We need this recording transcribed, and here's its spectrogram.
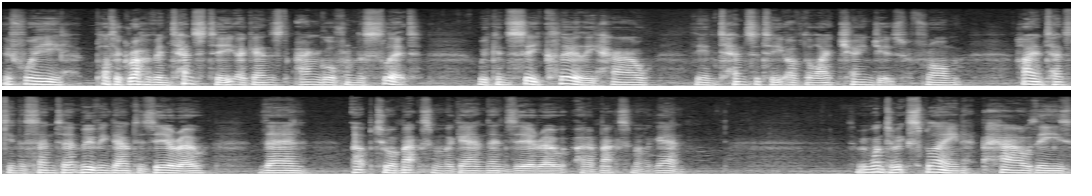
If we plot a graph of intensity against angle from the slit we can see clearly how the intensity of the light changes from high intensity in the center moving down to zero then up to a maximum again then zero and a maximum again. We want to explain how these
